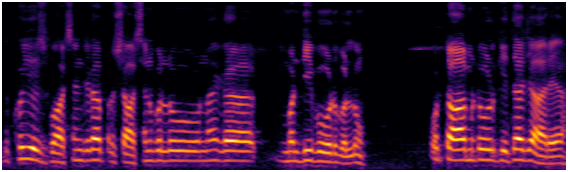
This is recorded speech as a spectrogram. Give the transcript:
ਦੇਖੋ ਜੀ ਵਿਸ਼ਵਾਸਨ ਜਿਹੜਾ ਪ੍ਰਸ਼ਾਸਨ ਵੱਲੋਂ ਨਾ ਜਿਹੜਾ ਮੰਡੀ ਬੋਰਡ ਵੱਲੋਂ ਉਹ ਟਾਲ ਮਟੋਲ ਕੀਤਾ ਜਾ ਰਿਹਾ।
